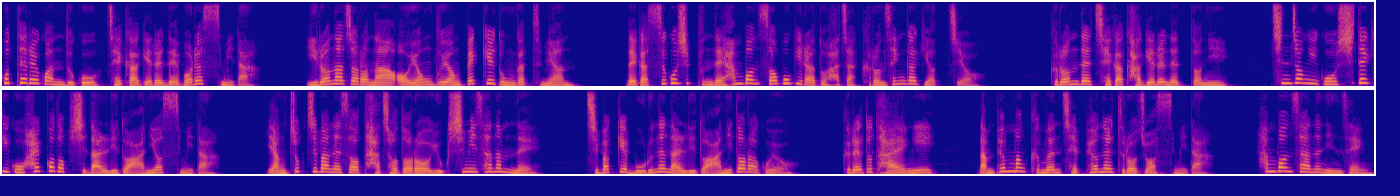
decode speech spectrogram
호텔을 관두고 제 가게를 내버렸습니다. 이러나 저러나 어영부영 뺏길 돈 같으면 내가 쓰고 싶은데 한번 써보기라도 하자 그런 생각이었지요. 그런데 제가 가게를 냈더니 친정이고 시댁이고 할 것 없이 난리도 아니었습니다. 양쪽 집안에서 다 저더러 욕심이 사납네. 집밖에 모르는 난리도 아니더라고요. 그래도 다행히 남편만큼은 제 편을 들어주었습니다. 한 번 사는 인생.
